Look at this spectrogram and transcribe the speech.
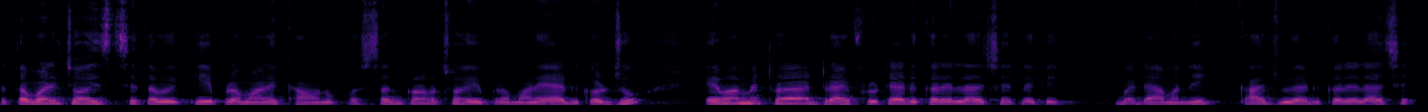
તો તમારી ચોઈસ છે તમે કે પ્રમાણે ખાવાનું પસંદ કરો છો એ પ્રમાણે એડ કરજો. એમાં મેં થોડા ડ્રાયફ્રૂટ એડ કરેલા છે, એટલે કે બદામ અને કાજુ એડ કરેલા છે.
